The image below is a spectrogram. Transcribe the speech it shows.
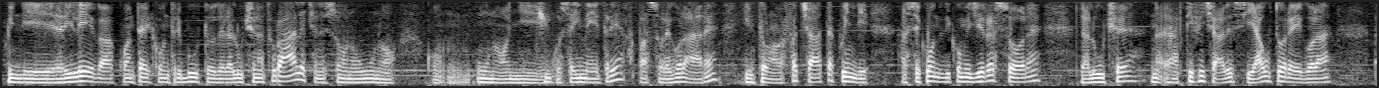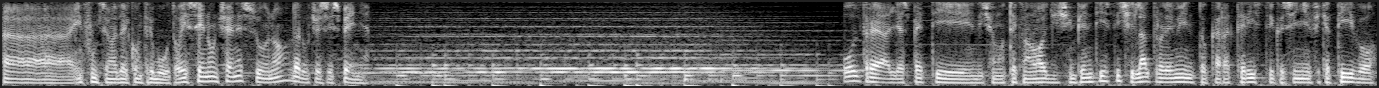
quindi rileva quant'è il contributo della luce naturale, ce ne sono uno, con, uno ogni 5-6 metri a passo regolare intorno alla facciata, quindi a seconda di come gira il sole la luce artificiale si autoregola eh, in funzione del contributo. E se non c'è nessuno la luce si spegne. Oltre agli aspetti diciamo, tecnologici impiantistici, l'altro elemento caratteristico e significativo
